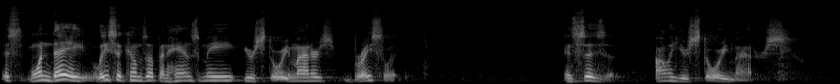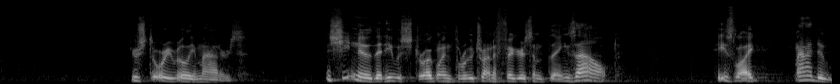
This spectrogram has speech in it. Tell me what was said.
this one day, Lisa comes up and hands me your Story Matters bracelet and says, Ollie, your story matters. Your story really matters. And she knew that he was struggling through trying to figure some things out. He's like, man, I do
